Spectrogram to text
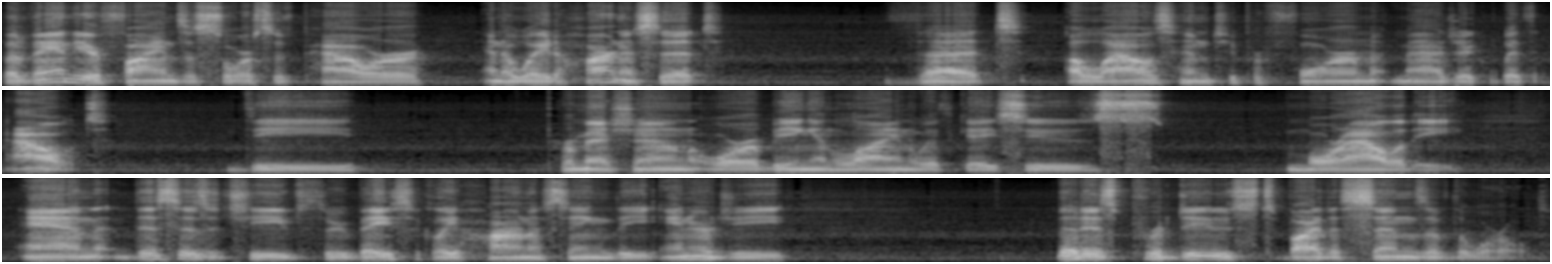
But Vandir finds a source of power and a way to harness it that allows him to perform magic without the permission or being in line with Geisu's morality. And this is achieved through basically harnessing the energy that is produced by the sins of the world.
